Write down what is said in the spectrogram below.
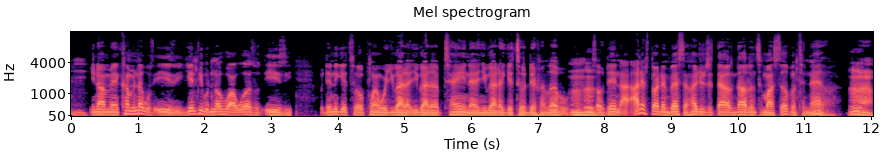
Mm. You know what I mean? Coming up was easy. Getting people to know who I was was easy. But then to get to a point where you gotta you gotta obtain that and you gotta get to a different level. Mm. So then I, I didn't start investing hundreds of thousands of dollars into myself until now. Mm. Wow.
